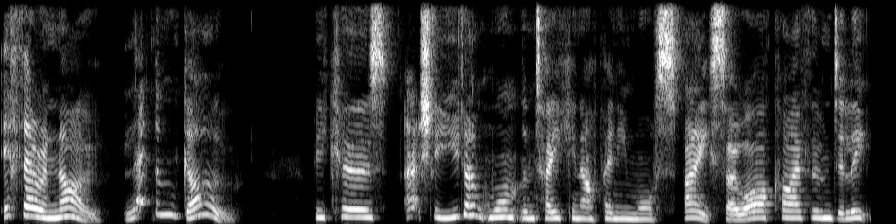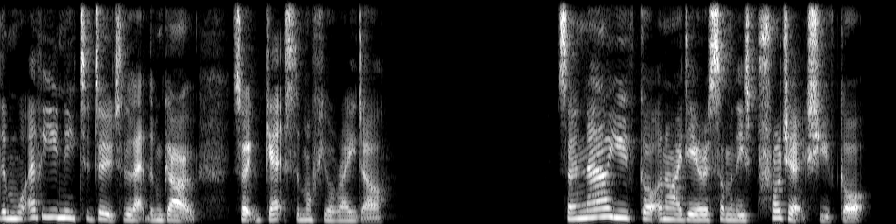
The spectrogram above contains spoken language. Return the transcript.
If they're a no, let them go because actually you don't want them taking up any more space. So archive them, delete them, whatever you need to do to let them go so it gets them off your radar. So now you've got an idea of some of these projects you've got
